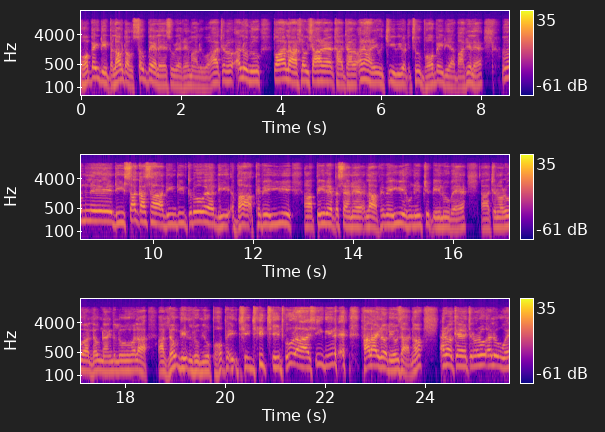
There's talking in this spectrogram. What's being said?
ဘောပိတ်တွေဘလောက်တောင်စုပ်ပဲ့လဲဆိုတဲ့အဲမှာလို့အာကျွန်တော်အဲ့လိုမျိုးသွာလာလှုပ်ရှားတဲ့အခါကျတော့အဲ့ဒါတွေကိုကြည့်ပြီးတော့တချို့ဘောပိတ်တွေကဘာဖြစ်လဲအမလေးဒီစကားစာဒီဒီသူတို့ရဲ့ဒီအဘအဖေဖေကြီးတွေအာပေးတဲ့ပစံနဲ့ဟလာဖေဖေကြီးတွေဟိုနည်းဖြစ်ပေးလို့ပဲအာကျွန်တော်တို့ကလုံနိုင်တယ်လို့ဟလာအာလုံနေတယ်လို့မျိုးဘောပိတ်ချီချီချီထိုးတာရှိသေးတယ်ထားလိုက်တော့ဒီဥစ္စာနော်အဲ့တော့ကဲကျွန်တော်တို့အဲ့လိုဝဲ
